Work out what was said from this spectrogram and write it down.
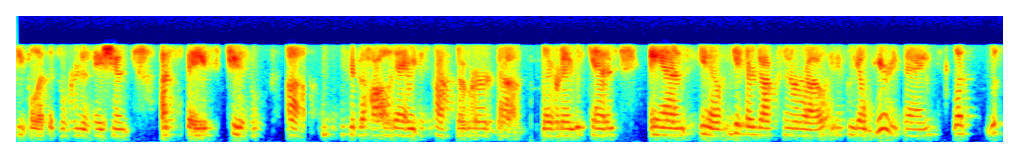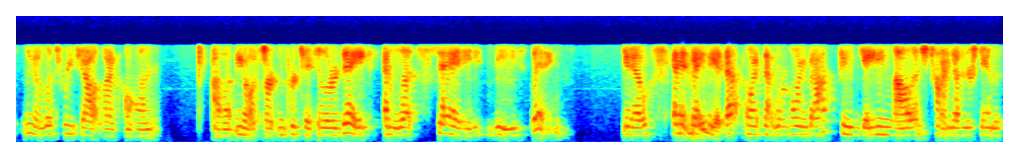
people at this organization a space to uh, through the holiday. We just passed over the Labor Day weekend and you know get their ducks in a row and if we don't hear anything let's let's you know let's reach out like on uh, you know a certain particular date and let's say these things you know? And it may be at that point that we're going back to gaining knowledge trying to understand the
